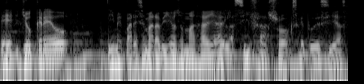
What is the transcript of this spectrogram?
Eh, yo creo y me parece maravilloso, más allá de las cifras, Rocks, que tú decías,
